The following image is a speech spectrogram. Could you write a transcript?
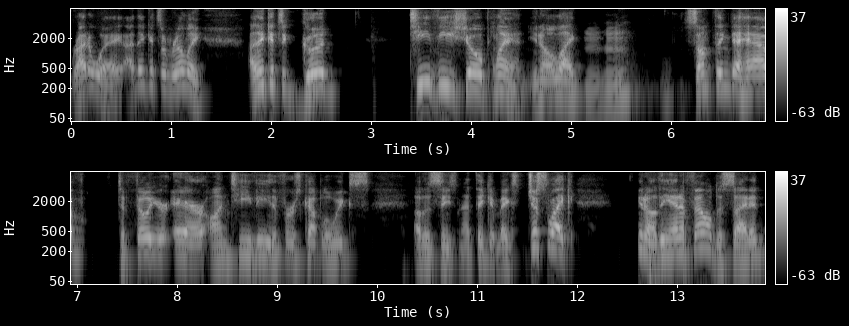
right away. I think it's a really, I think it's a good TV show plan, you know, like Mm-hmm. something to have to fill your air on TV the first couple of weeks of the season. I think it makes just like, you know, the NFL decided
